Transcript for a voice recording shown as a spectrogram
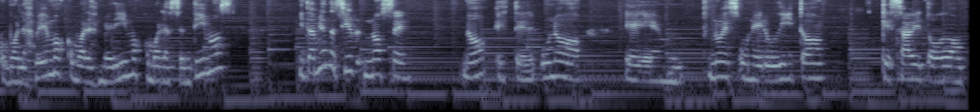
como las vemos, como las medimos, como las sentimos, y también decir no sé, ¿no? Este, uno eh, no es un erudito que sabe todo.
